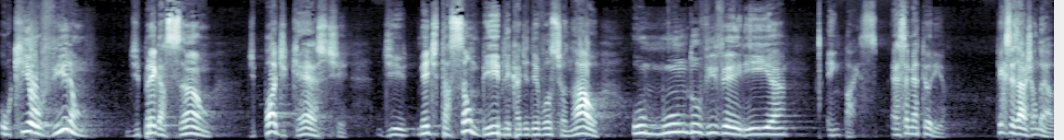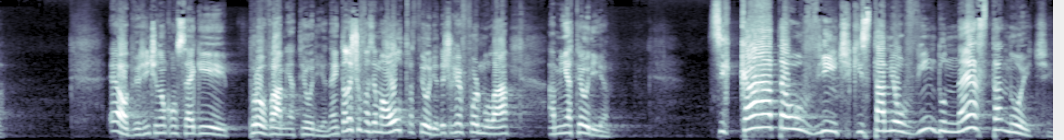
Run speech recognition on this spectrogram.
o que ouviram de pregação, de podcast, de meditação bíblica, de devocional, o mundo viveria em paz. Essa é a minha teoria. O que vocês acham dela? É óbvio, a gente não consegue provar a minha teoria, né? Então deixa eu fazer uma outra teoria, deixa eu reformular a minha teoria. Se cada ouvinte que está me ouvindo nesta noite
